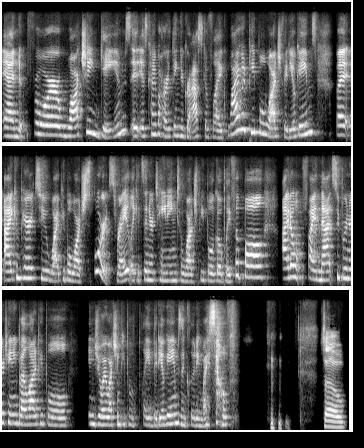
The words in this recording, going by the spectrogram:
And for watching games, it is kind of a hard thing to grasp of like, why would people watch video games? But I compare it to why people watch sports, right? Like it's entertaining to watch people go play football. I don't find that super entertaining, but a lot of people enjoy watching people play video games, including myself. so,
